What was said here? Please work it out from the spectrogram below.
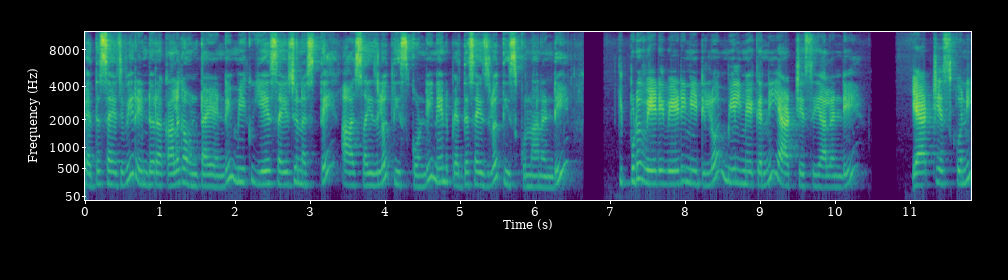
పెద్ద సైజువి రెండు రకాలుగా ఉంటాయండి. మీకు ఏ సైజు నచ్చితే ఆ సైజులో తీసుకోండి. నేను పెద్ద సైజులో తీసుకున్నానండి. ఇప్పుడు వేడి వేడి నీటిలో మీల్ మేకర్ని యాడ్ చేసేయాలండి. యాడ్ చేసుకొని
